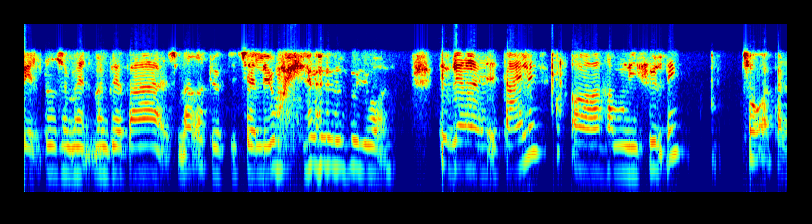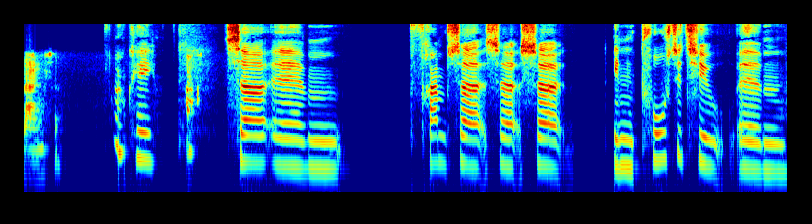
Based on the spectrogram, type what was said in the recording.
feltet, simpelthen. Man bliver bare smadret dygtig til at leve på jorden. Det bliver øh, dejligt og harmonifyldt, ikke? To er balance. Okay. Så øhm, frem så, så, så en positiv øhm,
